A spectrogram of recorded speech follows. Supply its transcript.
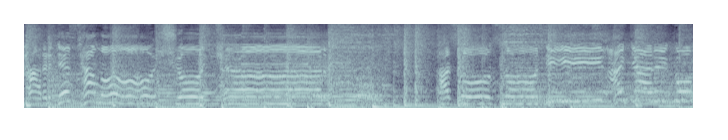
پرده تماشا کرد. از آزادی اگر گفتن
